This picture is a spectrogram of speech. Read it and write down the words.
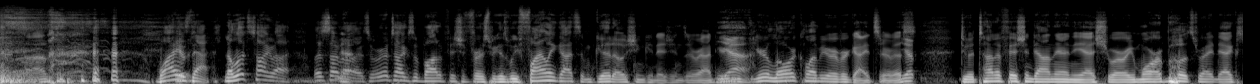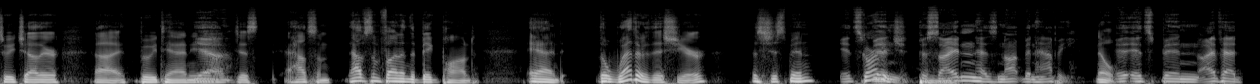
um, Why is that? Now let's talk about let's talk Yeah. about that. So we're gonna talk some bottom fishing first because we finally got some good ocean conditions around here. Yeah. You- You're Lower Columbia River Guide Service. Yep. Do a ton of fishing down there in the estuary. More boats right next to each other. Uh, Buoy 10. Yeah. know, just have some have some fun in the big pond. And the weather this year has just been it's Garbage. Been, Poseidon has not been happy. no. It, it's been I've had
